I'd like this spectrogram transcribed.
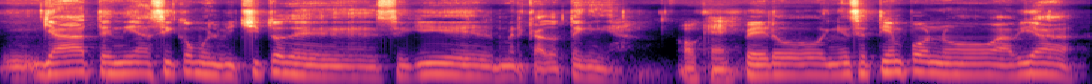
ya tenía así como el bichito de seguir mercadotecnia. Ok. pero en ese tiempo no había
